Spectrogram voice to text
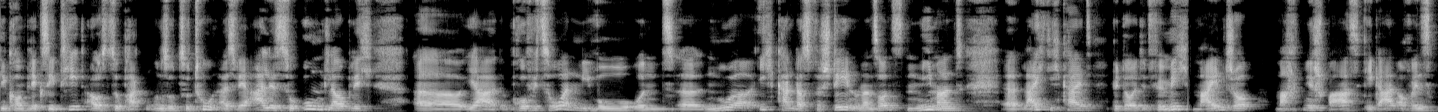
die Komplexität auszupacken und so zu tun, als wäre alles so unglaublich äh, ja Professorenniveau und äh, nur ich kann das verstehen und ansonsten niemand. Äh, Leichtigkeit bedeutet für mich mein Job macht mir Spaß, egal auch wenn es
